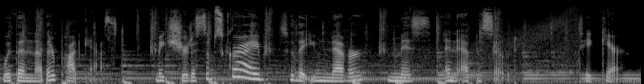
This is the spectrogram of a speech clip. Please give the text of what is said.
with another podcast. Make sure to subscribe so that you never miss an episode. Take care.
